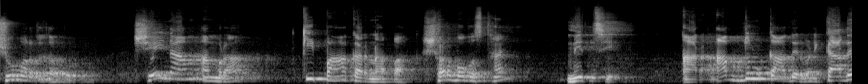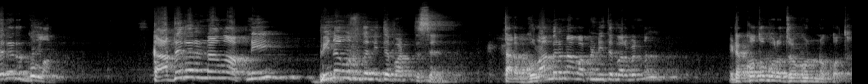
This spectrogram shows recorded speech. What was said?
সুমর্যাদাপূর্ণ সেই নাম আমরা কি পাক আর না পাক সর্বাবস্থায় নিচ্ছি। আর আব্দুল কাদের মানে কাদেরের গোলাম, কাদেরের নাম আপনি বিনা ওষুধে নিতে পারতেছেন, তার গোলামের নাম আপনি নিতে পারবেন না? এটা কত বড় জঘন্য কথা।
